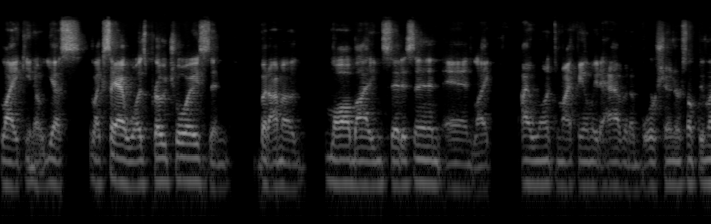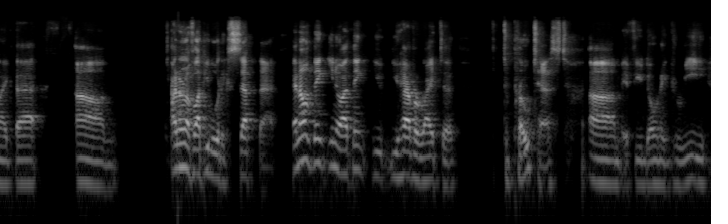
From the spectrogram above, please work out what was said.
Like, you know, yes, like say I was pro-choice and but I'm a law-abiding citizen and like I want my family to have an abortion or something like that. Um, I don't know if a lot of people would accept that. And I don't think, you know, I think you you have a right to to protest um, if you don't agree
